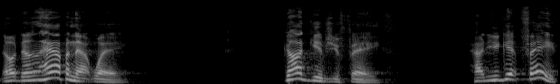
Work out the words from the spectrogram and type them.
No, it doesn't happen that way. God gives you faith. How do you get faith?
